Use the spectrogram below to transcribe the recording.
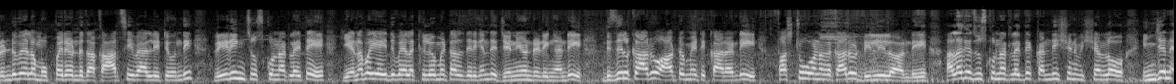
రెండు వేల ముప్పై రెండు దాకా ఆర్సీ వ్యాలిటీ ఉంది. రీడింగ్ చూసుకున్నట్లయితే ఎనభై ఐదు వేల కిలోమీటర్లు తిరిగింది జెన్యున్ రీడింగ్ అండి. డీజిల్ కారు ఆటోమేటిక్ కార్ అండి. ఫస్ట్ ఓనర్ కారు ఢిల్లీలో అండి. అలాగే చూసుకున్నట్లయితే కండిషన్ విషయంలో ఇంజన్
